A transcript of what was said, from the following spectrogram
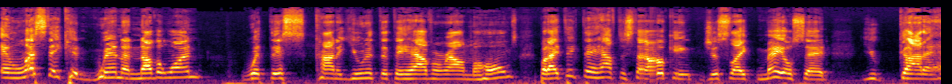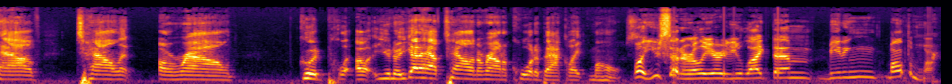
unless they can win another one with this kind of unit that they have around Mahomes. But I think they have to start looking, just like Mayo said, you got to have talent around good play. Uh, you know, you got to have talent around a quarterback like Mahomes. Well, you said earlier you like them beating Baltimore.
